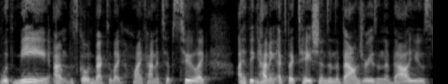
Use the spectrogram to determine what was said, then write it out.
with me, I'm just going back to like my kind of tips too. Like I think having expectations and the boundaries and the values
